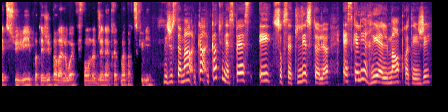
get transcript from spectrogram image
être suivies et protégées par la loi qui font l'objet d'un traitement particulier. Mais justement, quand, une espèce est sur cette liste-là, est-ce qu'elle est réellement protégée?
